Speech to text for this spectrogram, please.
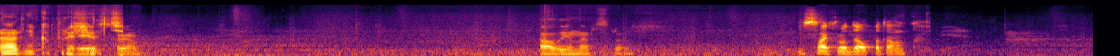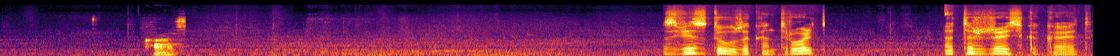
Рарника прохильте. Резкую. Дал инер сразу. Сакру дал по танку. Каз. Звезду за контроль. Это жесть какая-то.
